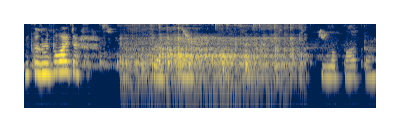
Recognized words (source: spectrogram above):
Тільки не бувайте. Так. о. Лопата.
